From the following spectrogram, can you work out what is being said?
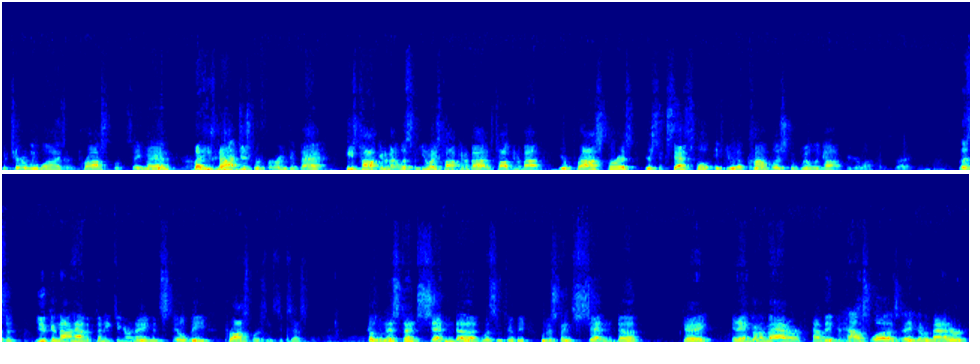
materially wise or prosperous, amen. But he's not just referring to that. He's talking about, listen, you know what he's talking about? He's talking about you're prosperous, you're successful if you accomplish the will of God for your life. That's right. Listen, you cannot have a penny to your name and still be prosperous and successful. Because when this thing's said and done, listen to me, when this thing's said and done, okay, it ain't going to matter how big your house was. It ain't going to matter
